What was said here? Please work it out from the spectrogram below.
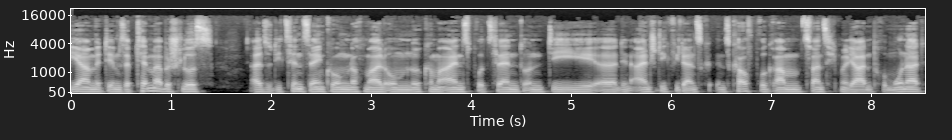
ja mit dem Septemberbeschluss, also die Zinssenkung nochmal um 0,1 Prozent und die, äh, den Einstieg wieder ins, ins Kaufprogramm 20 Milliarden pro Monat,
